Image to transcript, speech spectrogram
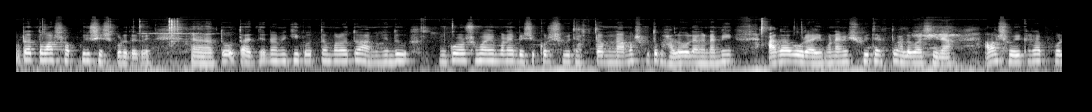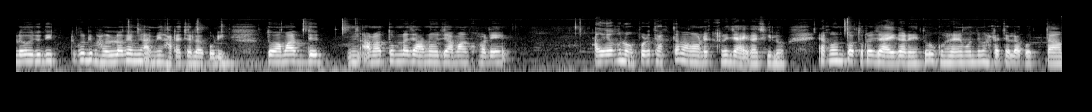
ওটা তোমার সব কিছু শেষ করে দেবে। তো তার জন্য আমি কী করতাম বলো তো আমি কিন্তু কোনো সময় মানে বেশি করে শুয়ে থাকতাম না। আমার শুতে ভালোও লাগে না। আমি আগাগোড়াই মানে আমি শুয়ে থাকতে ভালোবাসি না। আমার শরীর খারাপ হলেও যদি একটুখানি ভালো লাগে, আমি আমি হাঁটাচলা করি। তো আমার আমার তোমরা জানো যে আমার ঘরে আগে যখন ওপরে থাকতাম, আমার অনেকখানি জায়গা ছিল। এখন ততটা জায়গা নেই। তো ঘরের মধ্যে হাঁটাচলা করতাম।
